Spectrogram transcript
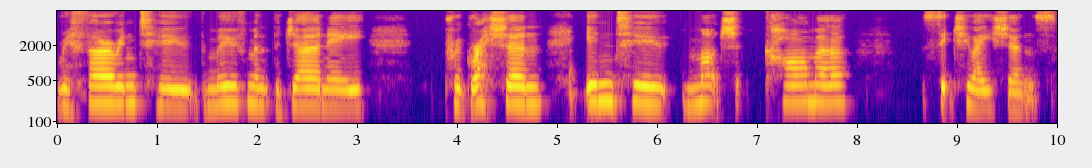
referring to the movement, the journey, progression into much calmer situations.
